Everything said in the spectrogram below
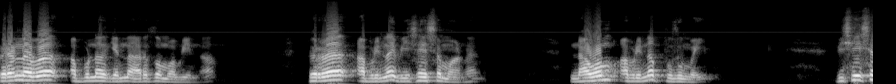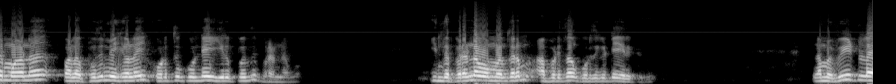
பிரணவ அப்படின்னா அதுக்கு என்ன அர்த்தம் அப்படின்னா பிற அப்படின்னா விசேஷமான நவம் அப்படின்னா புதுமை. விசேஷமான பல புதுமைகளை கொடுத்து கொண்டே இருப்பது பிரணவம். இந்த பிரணவ மந்திரம் அப்படித்தான் கொடுத்துக்கிட்டே இருக்குது. நம்ம வீட்டில்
